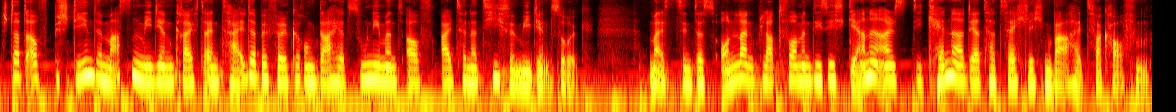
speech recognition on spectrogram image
Statt auf bestehende Massenmedien greift ein Teil der Bevölkerung daher zunehmend auf alternative Medien zurück. Meist sind das Online-Plattformen, die sich gerne als die Kenner der tatsächlichen Wahrheit verkaufen.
